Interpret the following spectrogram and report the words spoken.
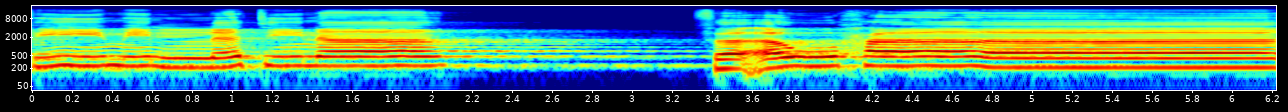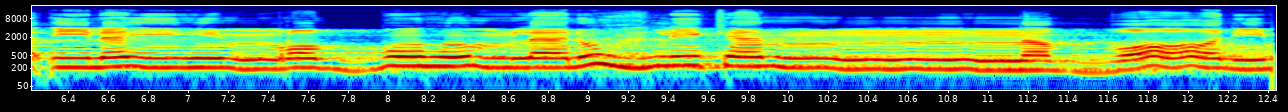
في ملتنا. فأوحى إليهم ربهم لنهلكن الظالمين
